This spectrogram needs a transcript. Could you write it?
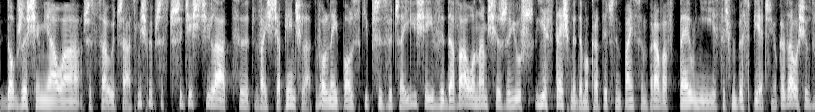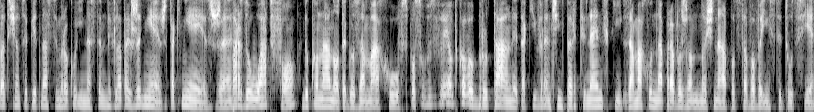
dobrze się miała przez cały czas. Myśmy przez 30 lat, 25 lat wolnej Polski przyzwyczaili się i wydawało nam się, że już jesteśmy demokratycznym państwem prawa w pełni, jesteśmy bezpieczni. Okazało się w 2015 roku i następnych latach, że nie, że tak nie jest, że bardzo łatwo dokonać dokonano tego zamachu w sposób wyjątkowo brutalny, taki wręcz impertynencki, zamachu na praworządność, na podstawowe instytucje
